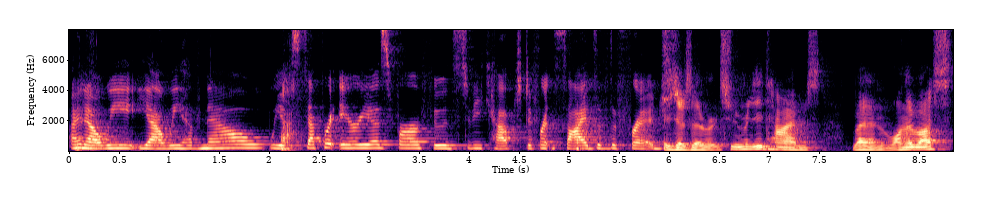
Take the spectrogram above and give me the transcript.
I know. We yeah, we have now we have ah. separate areas for our foods to be kept, different sides of the fridge. Because there were too many times when one of us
